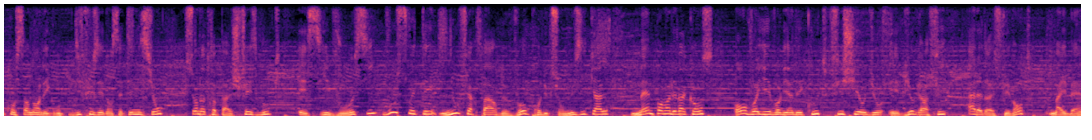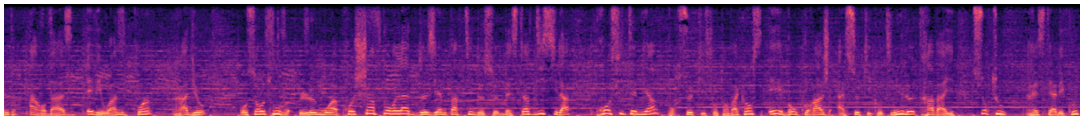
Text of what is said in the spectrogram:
concernant les groupes diffusés dans cette émission sur notre page Facebook et si vous aussi vous souhaitez nous faire part de vos productions musicales, même pendant les vacances, envoyez vos liens d'écoute, fichiers audio et biographies à l'adresse suivante myband@everyone.radio. On se retrouve le mois prochain pour la deuxième partie de ce best-of. D'ici là, profitez bien pour ceux qui sont en vacances et bon courage à ceux qui continuent le travail. Surtout, restez à l'écoute.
